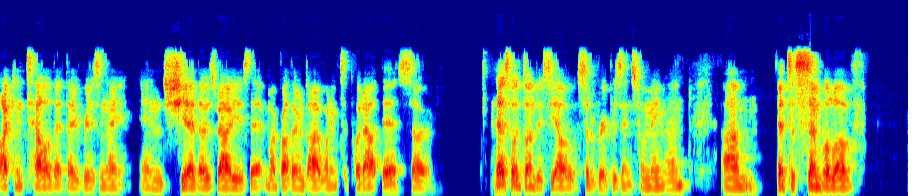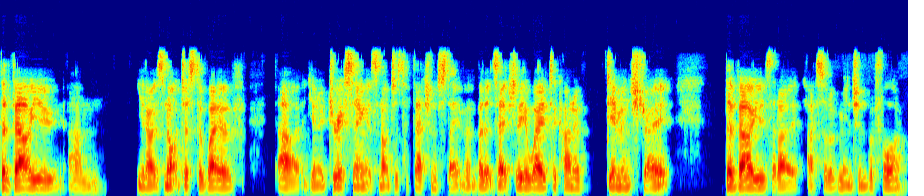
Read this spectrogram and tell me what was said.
I can tell that they resonate and share those values that my brother and I are wanting to put out there. So that's what Don du Ciel sort of represents for me, man. Um, it's a symbol of the value. Um, you know, it's not just a way of uh, you know dressing. It's not just a fashion statement, but it's actually a way to kind of demonstrate the values that I, I sort of mentioned before.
